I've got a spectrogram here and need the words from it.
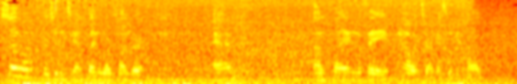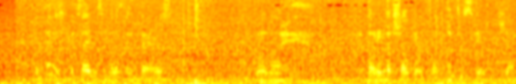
So, uh, as you can see, I'm playing War Thunder. And I'm playing with a howitzer, I guess it would be called. I'm kind of excited to see how this thing fares. Oh my. I know where that shell came from. I'm too scared to check.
